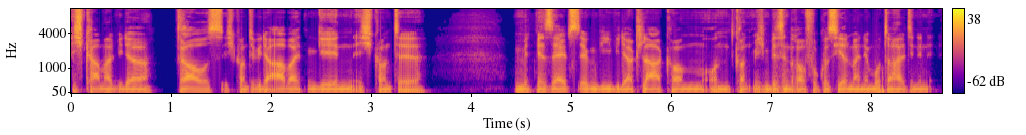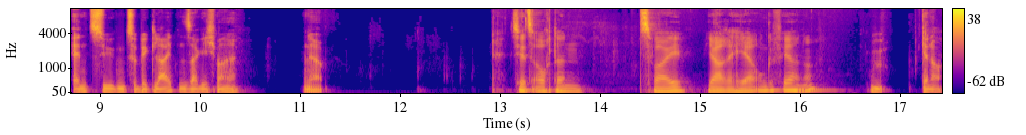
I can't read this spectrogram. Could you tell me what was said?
ich kam halt wieder raus, ich konnte wieder arbeiten gehen, ich konnte mit mir selbst irgendwie wieder klarkommen und konnte mich ein bisschen darauf fokussieren, meine Mutter halt in den Endzügen zu begleiten, sage ich mal. Ja. Ist jetzt auch dann zwei Jahre her ungefähr, ne? Genau.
